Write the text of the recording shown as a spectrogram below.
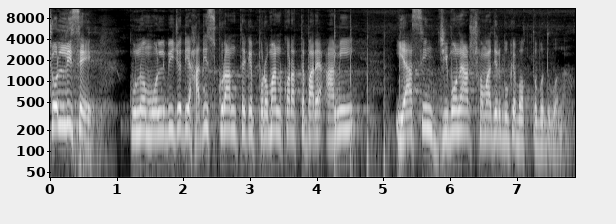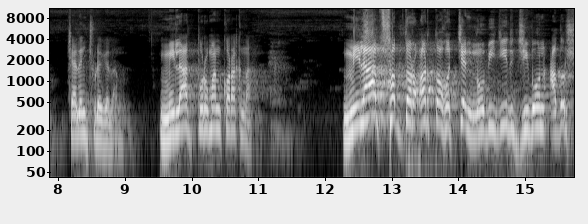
চল্লিশে কোনো মলবি যদি হাদিস কোরআন থেকে প্রমাণ করাতে পারে আমি ইয়াসিন জীবনে আর সমাজের বুকে বক্তব্য দেবো না চ্যালেঞ্জ ছুড়ে গেলাম মিলাদ প্রমাণ করাক না মিলাদ শব্দর অর্থ হচ্ছে নবীজির জীবন আদর্শ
